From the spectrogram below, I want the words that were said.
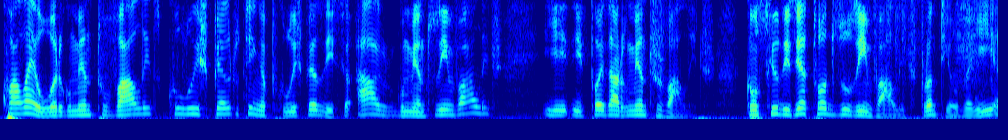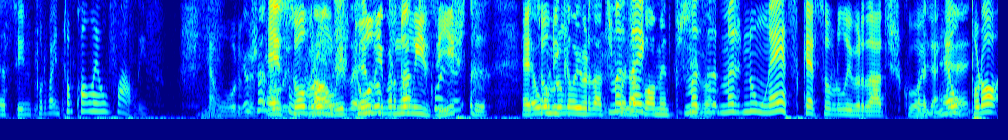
qual é o argumento válido que o Luís Pedro tinha. Porque o Luís Pedro disse há argumentos inválidos e, e depois há argumentos válidos. Conseguiu dizer todos os inválidos. Pronto, eu daí assino por bem. Então qual é o válido? Não, o argumento É disse, o sobre um é a estudo que liberdade não existe. É a sobre única um- liberdade de mas escolha é- atualmente possível. Mas, mas não é sequer sobre liberdade de escolha. É, é. o pró,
